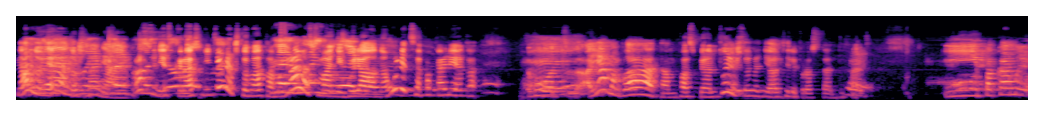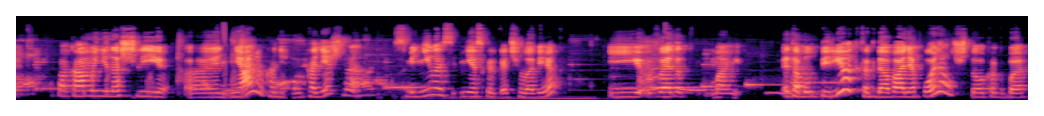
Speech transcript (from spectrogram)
нам, наверное, нужна няня. Просто несколько раз в неделю, чтобы она там играла с Ваней, гуляла на улице, пока лето, вот, а я могла там по аспирантуре что-то делать или просто отдыхать. И пока мы, пока мы не нашли э, няню, конечно, сменилось несколько человек, и в этот момент, это был период, когда Ваня понял, что как бы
